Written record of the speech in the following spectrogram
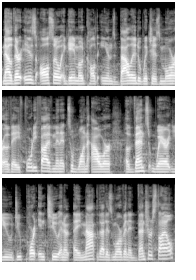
Now now there is also a game mode called Ian's Ballad which is more of a 45 minute to one hour event where you do port into an, a map that is more of an adventure style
